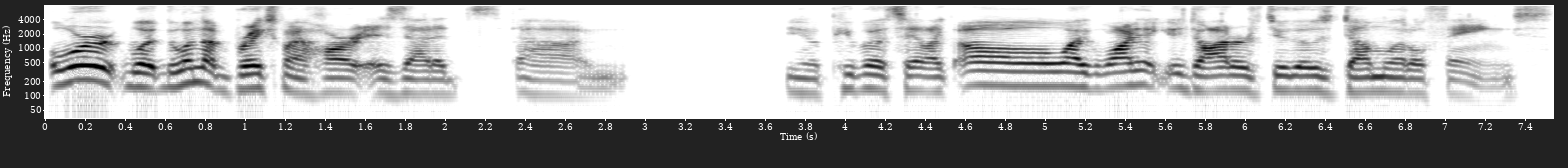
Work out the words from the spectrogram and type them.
or what the one that breaks my heart is that it's um, you know, people that say like, "Oh, like why do your daughters do those dumb little things?"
